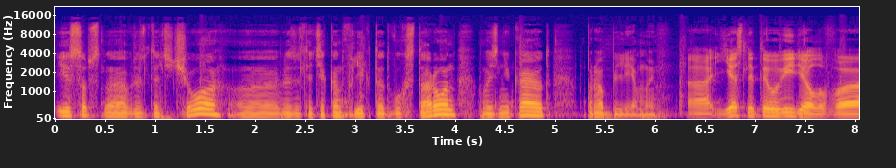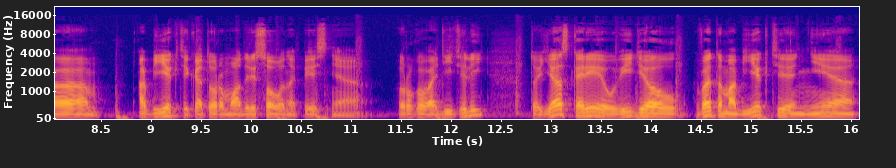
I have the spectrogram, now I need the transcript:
И, собственно, в результате чего, э, в результате конфликта двух сторон возникают проблемы. А, если ты увидел в объекте, которому адресована песня руководителей, то я скорее увидел в этом объекте не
